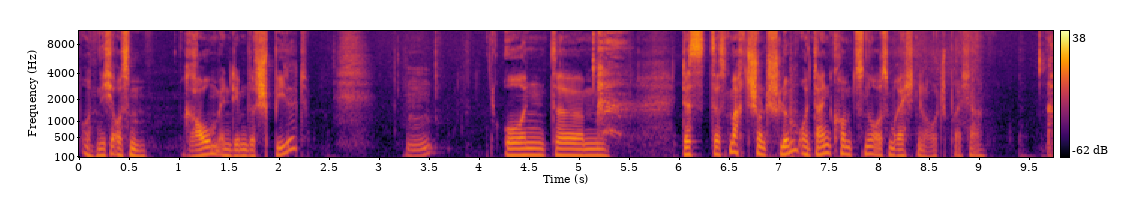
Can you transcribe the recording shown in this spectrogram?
und nicht aus dem Raum, in dem das spielt. Und ähm, das, das macht schon schlimm und dann kommt es nur aus dem rechten Lautsprecher.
